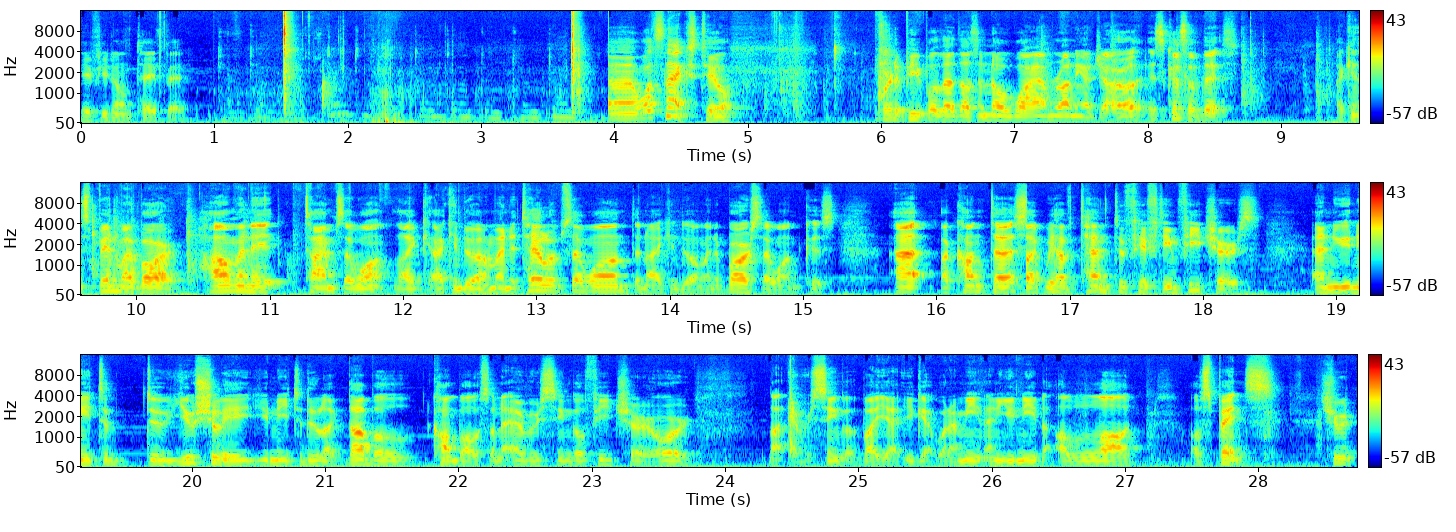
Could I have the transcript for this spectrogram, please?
if you don't tape it. Uh, what's next, Till? For the people that doesn't know why I'm running a gyro, it's because of this. I can spin my bar how many times I want. Like I can do how many tail whips I want, and I can do how many bars I want. Because at a contest, like we have 10 to 15 features, and you need to do. Usually, you need to do like double combos on every single feature, or not every single, but yeah, you get what I mean. And you need a lot of spins. Should we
